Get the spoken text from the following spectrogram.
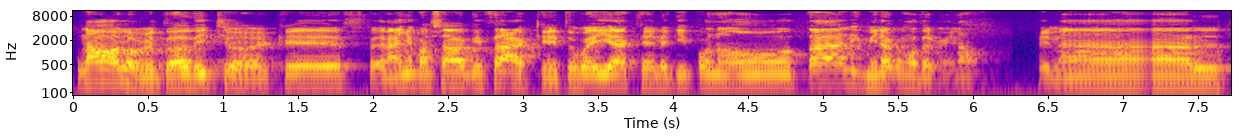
No, lo que tú has dicho es que el año pasado quizás que tú veías que el equipo no tal y mira cómo terminó. Al final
